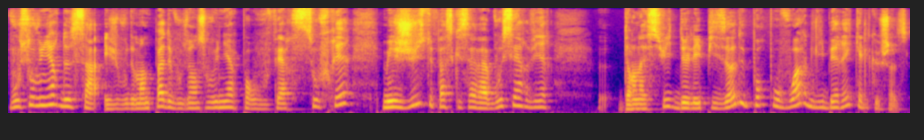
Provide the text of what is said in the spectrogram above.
vous souvenir de ça. Et je ne vous demande pas de vous en souvenir pour vous faire souffrir, mais juste parce que ça va vous servir euh, dans la suite de l'épisode pour pouvoir libérer quelque chose.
